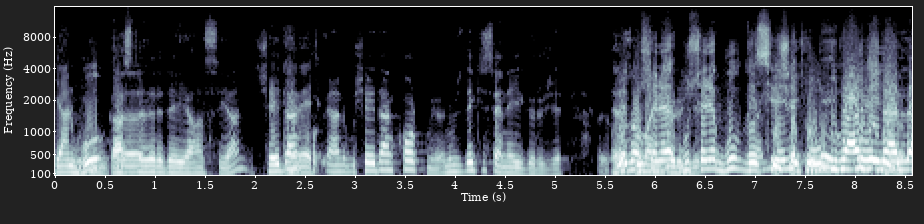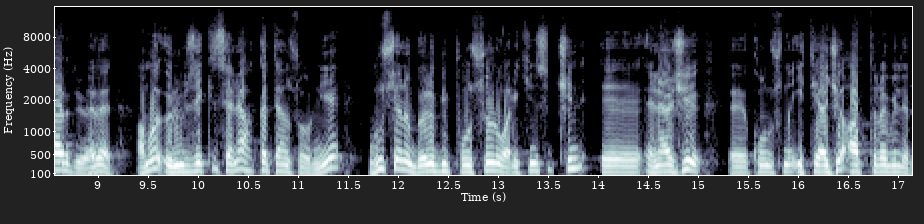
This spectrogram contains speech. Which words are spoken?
Yani Bu bu e, gazetelere de yansıyan şeyden Evet. yani bu şeyden korkmuyor. Önümüzdeki seneyi göreceğiz. Evet, bu sene bu sene bu vesileyle şekilde dolduruldu idare ederler diyor. Evet ama önümüzdeki sene hakikaten zor. Niye? Rusya'nın böyle bir pozisyonu var. İkincisi Çin e, enerji e, konusunda ihtiyacı arttırabilir.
